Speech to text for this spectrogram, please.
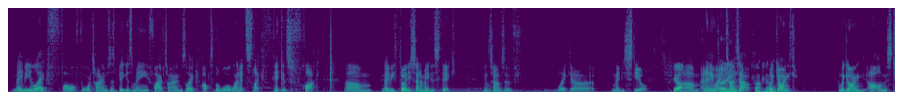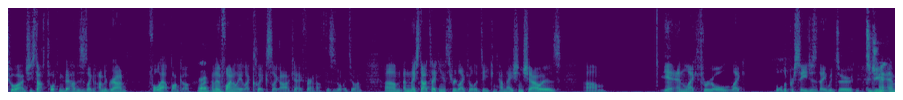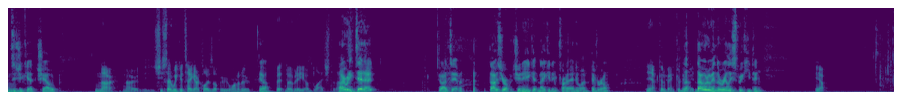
maybe like four, four times as big as me, five times, like up to the wall, and it's like thick as fuck. Um, maybe 30 centimeters thick in terms of like uh, maybe steel. Yeah. Um, and anyway, 30. it turns out Fucking we're going th- we're going uh, on this tour, and she starts talking about how this is like an underground fallout bunker. Right. And then finally, it like clicks, like, oh, okay, fair enough. This is what we're doing. Um, and they start taking us through like all the decontamination showers. Um, yeah, and like through all like all the procedures they would do. did you and- did you get showered? No, no. She said we could take our clothes off if we wanted to, Yeah. but nobody obliged to that. I already did it. God damn it! that was your opportunity to get naked in front of anyone, everyone. Yeah, could have been. Could been. That, that would have been the really spooky thing. Yeah.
